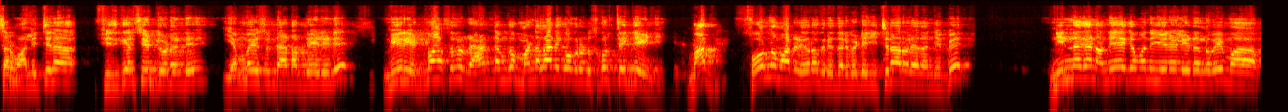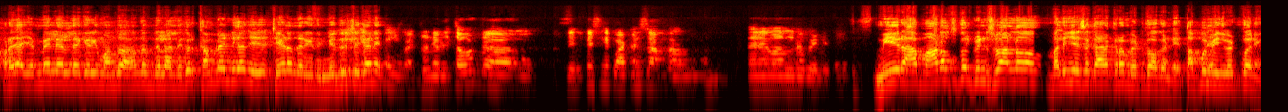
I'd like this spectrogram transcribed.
సార్ వాళ్ళు ఇచ్చిన ఫిజికల్ షీట్ చూడండి ఎంఐఎస్ డేటా చేయండి మీరు హెడ్ మాస్టర్ ర్యాండమ్గా మండలానికి ఒక రెండు స్కూల్స్ చెక్ చేయండి. మా ఫోన్లో మాట ఎవరో ఒకరు ఇద్దరు పెట్టి ఇచ్చినారో లేదని చెప్పి. నిన్నగా అనేక మంది యూనియన్ లీడర్లు పోయి మా ప్రజా ఎమ్మెల్యేల దగ్గరికి మందు అనంతపురం జిల్లాల దగ్గర కంప్లైంట్గా చేయడం జరిగింది. మీ దృష్టి కానీ మీరు ఆ మోడల్ స్కూల్ ప్రిన్సిపాల్ను బలి చేసే కార్యక్రమం పెట్టుకోకండి. తప్పు మీరు పెట్టుకొని.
